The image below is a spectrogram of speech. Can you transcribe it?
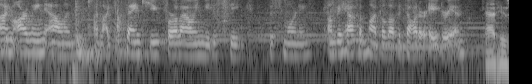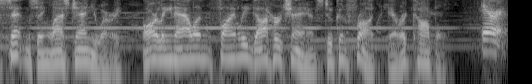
I'm Arlene Allen. I'd like to thank you for allowing me to speak this morning on behalf of my beloved daughter, Adriane. At his sentencing last January, Arlene Allen finally got her chance to confront Eric Copple. Eric,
